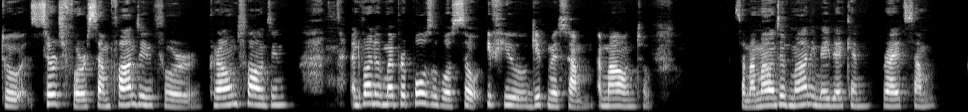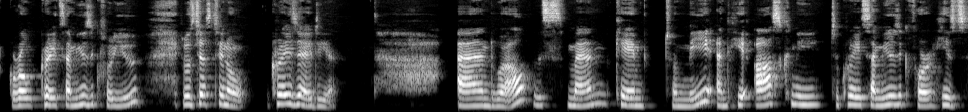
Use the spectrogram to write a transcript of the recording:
to search for some funding for crowdfunding. And one of my proposals was so if you give me some amount of some amount of money, maybe I can write some create some music for you. It was just, you know, crazy idea. And well, this man came to me and he asked me to create some music for his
